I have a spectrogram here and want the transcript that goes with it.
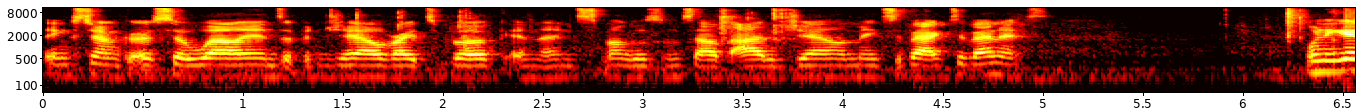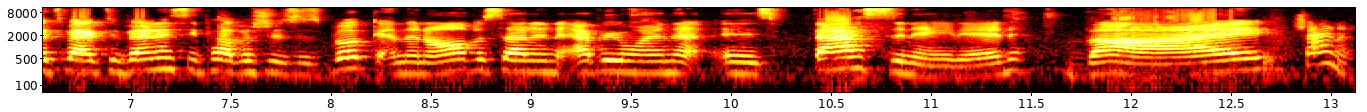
things don't go so well. He ends up in jail, writes a book, and then smuggles himself out of jail and makes it back to Venice. When he gets back to Venice, he publishes his book, and then all of a sudden, everyone is fascinated by China.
